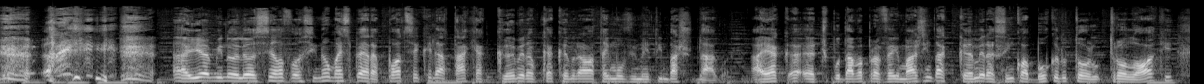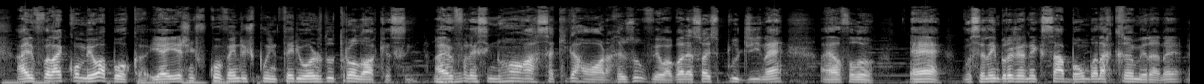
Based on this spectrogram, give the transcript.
Aí, aí, a mina olhou assim ela falou assim: Não, mas espera, pode ser que ele ataque a câmera, porque a câmera ela tá em movimento embaixo d'água. Aí, é, tipo, dava pra ver a imagem da câmera assim com a boca do Trolloc. Aí ele foi lá e comeu a boca. E aí a gente ficou vendo, tipo, o interior do Trolloc, assim. Uhum. Aí eu uhum. falei assim: Nossa, que da hora, resolveu, agora é só explodir, né? Aí ela falou: É, você lembrou de anexar a bomba na câmera, né?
